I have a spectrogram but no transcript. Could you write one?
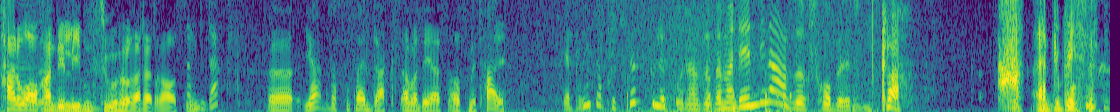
Hallo auch an die lieben Zuhörer da ist das draußen. ein Dachs? Äh, ja, das ist ein Dachs, aber der ist aus Metall. Der bringt doch bestimmt Glück oder so, wenn man den in die Nase schrubbelt. Klar. Ah, er hat gebissen.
